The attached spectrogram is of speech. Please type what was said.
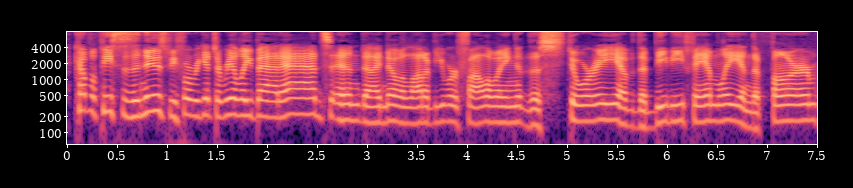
A couple pieces of news before we get to really bad ads, and I know a lot of you are following the story of the Beebe family and the farm,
